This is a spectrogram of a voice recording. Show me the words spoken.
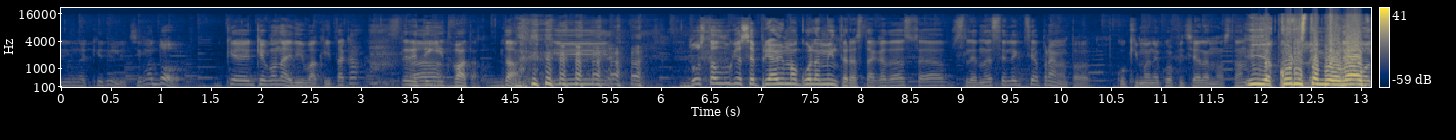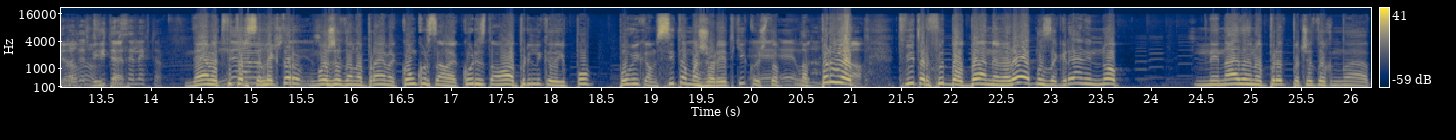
и на кирилици. Има добро. Ке ке го најде и вака и така. Следете ги двата. Да. И доста луѓе се пријави, има голем интерес, така да сега следна селекција правиме, па колку има некој официјален настан. И ја користам и оваа Twitter. Селектор. Немаме Twitter селектор, може да направиме конкурс, ама ја користам оваа прилика да ги по повикам сите мажоретки кои што Е, е, на првиот. Twitter фудбал беа неверојатно загреани, но ненајдено пред почеток на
